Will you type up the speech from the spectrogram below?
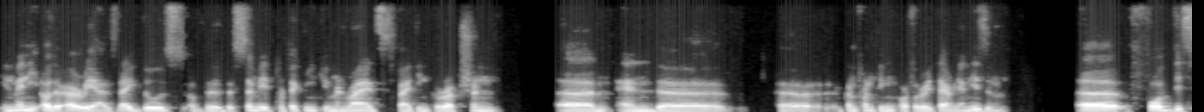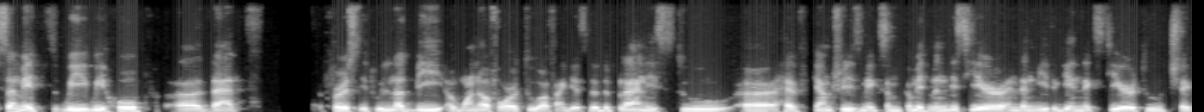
in many other areas, like those of the, the summit, protecting human rights, fighting corruption, um, and uh, uh, confronting authoritarianism. Uh, for this summit, we, we hope that first it will not be a one-off or a two-off. I guess the, the plan is to uh, have countries make some commitment this year and then meet again next year to check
